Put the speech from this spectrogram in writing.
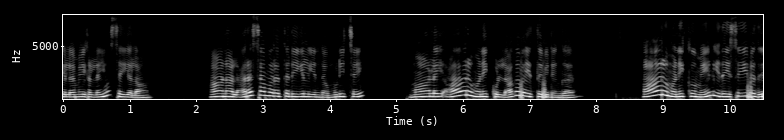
கிழமைகளையும் செய்யலாம். ஆனால் அரச மரத்தடியில் இந்த முடிச்சை மாலை ஆறு மணிக்குள்ளாக வைத்து விடுங்க ஆறு மணிக்கு மேல் இதை செய்வது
